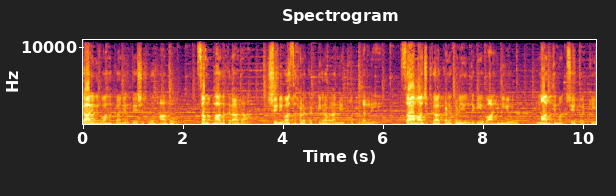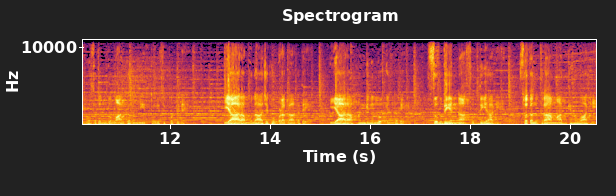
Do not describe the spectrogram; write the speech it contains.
ಕಾರ್ಯನಿರ್ವಾಹಕ ನಿರ್ದೇಶಕರು ಹಾಗೂ ಸಂಪಾದಕರಾದ ಶ್ರೀನಿವಾಸ ಹಳಕಟ್ಟಿರವರ ನೇತೃತ್ವದಲ್ಲಿ ಸಾಮಾಜಿಕ ಕಳಕಳಿಯೊಂದಿಗೆ ವಾಹಿನಿಯು ಮಾಧ್ಯಮ ಕ್ಷೇತ್ರಕ್ಕೆ ಹೊಸದೊಂದು ಮಾರ್ಗವನ್ನೇ ತೋರಿಸಿಕೊಟ್ಟಿದೆ. ಯಾರ ಮುಲಾಜಿಗೂ ಒಳಗಾಗದೆ, ಯಾರ ಹಂಗಿನಲ್ಲೂ ಇಲ್ಲದೆ ಸುದ್ದಿಯನ್ನ ಸುದ್ದಿಯಾಗಿ, ಸ್ವತಂತ್ರ ಮಾಧ್ಯಮವಾಗಿ,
